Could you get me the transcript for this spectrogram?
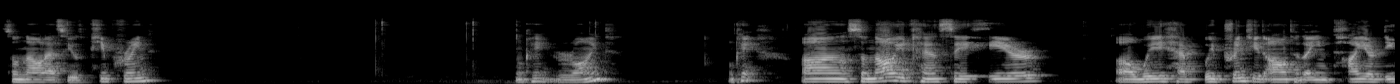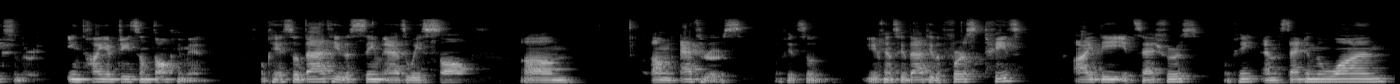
So now let's use pprint. Okay, right. Okay. Uh, so now you can see here uh, we have we printed out the entire dictionary, entire JSON document. Okay, so that is the same as we saw um, on Atlas. Okay, so you can see that the first tweet, ID, etc. Okay, and the second one.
